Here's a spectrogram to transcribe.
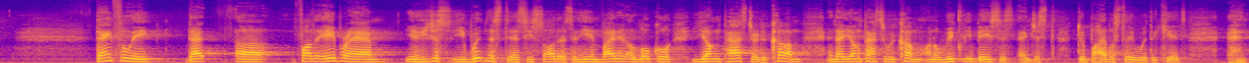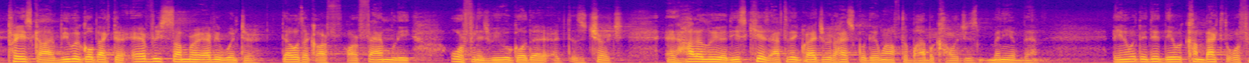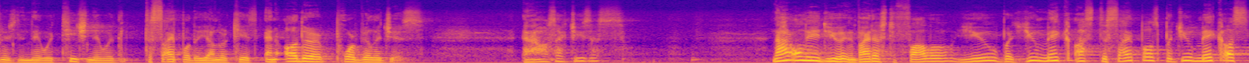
Thankfully, that uh, Father Abraham, you know, he just he witnessed this, he saw this, and he invited a local young pastor to come, and that young pastor would come on a weekly basis and just do Bible study with the kids. And praise God, we would go back there every summer, every winter. That was like our, our family orphanage. We would go there as a church. And hallelujah, these kids, after they graduated high school, they went off to Bible colleges, many of them. And you know what they did? They would come back to the orphanage and they would teach and they would disciple the younger kids and other poor villages. And I was like, Jesus, not only do you invite us to follow you, but you make us disciples, but you make us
